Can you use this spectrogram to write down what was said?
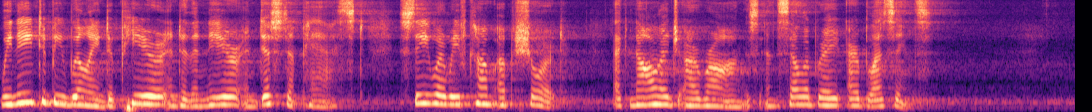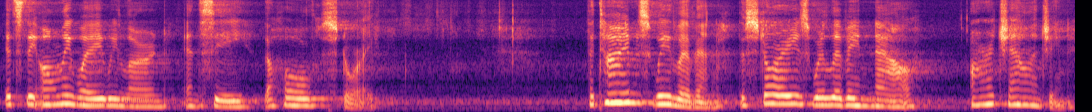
We need to be willing to peer into the near and distant past, see where we've come up short, acknowledge our wrongs, and celebrate our blessings. It's the only way we learn and see the whole story. The times we live in, the stories we're living now, are challenging.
